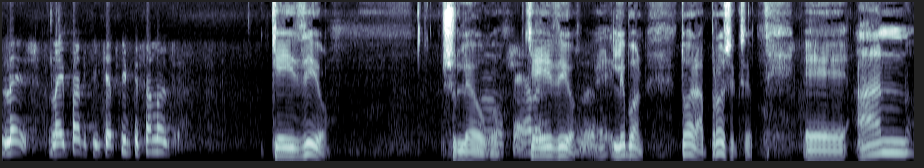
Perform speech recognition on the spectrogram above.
Λες να υπάρχει και αυτή η πιθανότητα. Και οι δύο. Σου λέω εγώ. Και οι δύο. Ε, λοιπόν, τώρα πρόσεξε. Ε, αν,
